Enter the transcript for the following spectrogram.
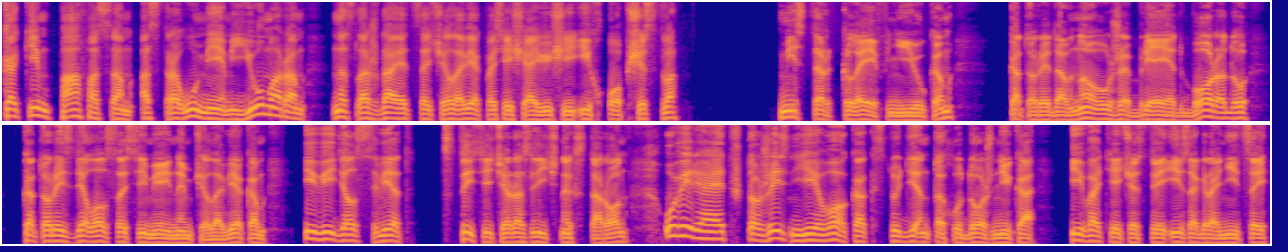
каким пафосом, остроумием, юмором наслаждается человек, посещающий их общество. Мистер Клейф Ньюком, который давно уже бреет бороду, который сделался семейным человеком и видел свет с тысячи различных сторон, уверяет, что жизнь его, как студента-художника и в Отечестве, и за границей,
